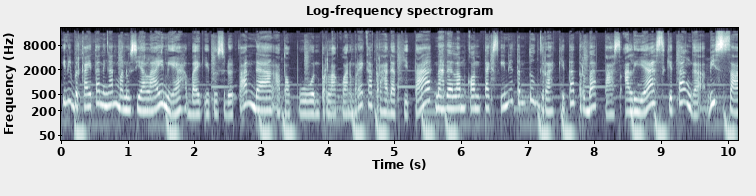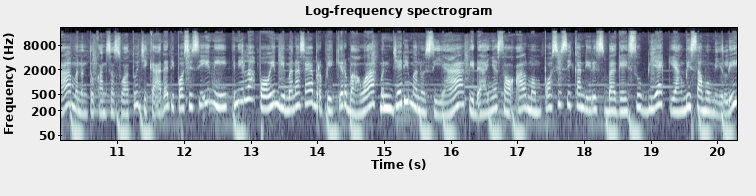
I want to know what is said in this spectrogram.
ini berkaitan dengan manusia lain ya, baik itu sudut pandang ataupun perlakuan mereka terhadap kita. Nah, dalam konteks ini tentu gerak kita terbatas, alias kita nggak bisa menentukan sesuatu jika ada di posisi ini. Inilah poin di mana saya berpikir bahwa menjadi manusia tidak hanya soal memposisikan diri sebagai subjek yang bisa memilih,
